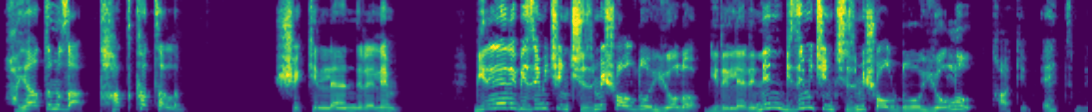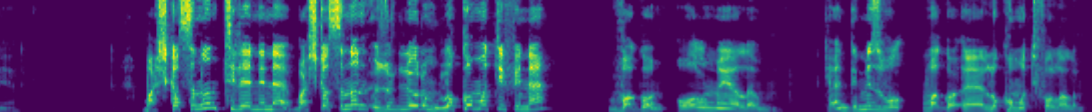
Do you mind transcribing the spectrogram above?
Hayatımıza tat katalım. Şekillendirelim. Birileri bizim için çizmiş olduğu yolu, birilerinin bizim için çizmiş olduğu yolu takip etmeyelim. Başkasının trenine, başkasının özür diliyorum lokomotifine vagon olmayalım. Kendimiz vago, e, lokomotif olalım.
